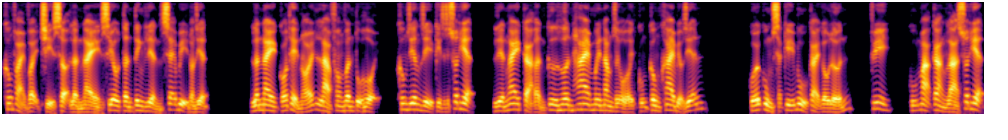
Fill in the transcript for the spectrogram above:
không phải vậy chỉ sợ lần này siêu tân tinh liền sẽ bị đoàn diệt. Lần này có thể nói là phong vân tụ hội, không riêng gì kỳ dịch xuất hiện, liền ngay cả ẩn cư hơn 20 năm rồi ổi cũng công khai biểu diễn. Cuối cùng sẽ ký bù cải gấu lớn, phi, cú mạ càng là xuất hiện,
